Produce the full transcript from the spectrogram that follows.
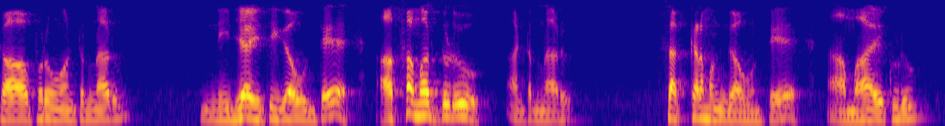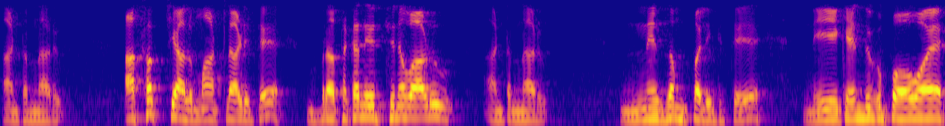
కాపురం అంటున్నారు. నిజాయితీగా ఉంటే అసమర్థుడు అంటున్నారు. సక్రమంగా ఉంటే అమాయకుడు అంటున్నారు. అసత్యాలు మాట్లాడితే బ్రతక నేర్చినవాడు అంటున్నారు. నిజం పలికితే నీకెందుకు పోవాయ్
